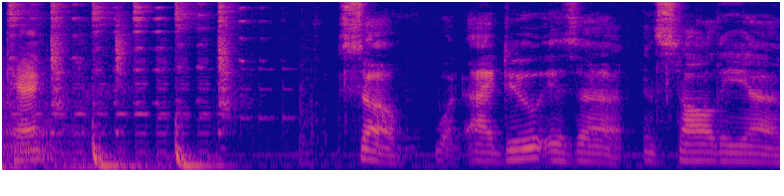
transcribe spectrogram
Okay. So what I do is uh, install the uh,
